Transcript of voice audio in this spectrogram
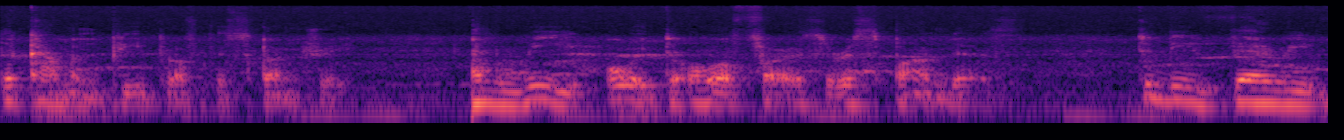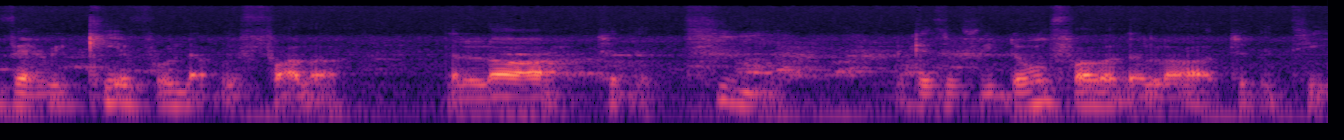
the common people of this country. And we owe it to our first responders to be very, very careful that we follow the law to the T. Because if we don't follow the law to the T,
